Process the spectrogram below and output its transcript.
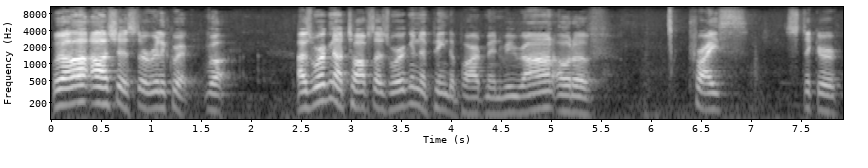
Well, I'll, I'll share a story really quick. Well, I was working at Tops. I was working in the paint department. We ran out of price sticker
